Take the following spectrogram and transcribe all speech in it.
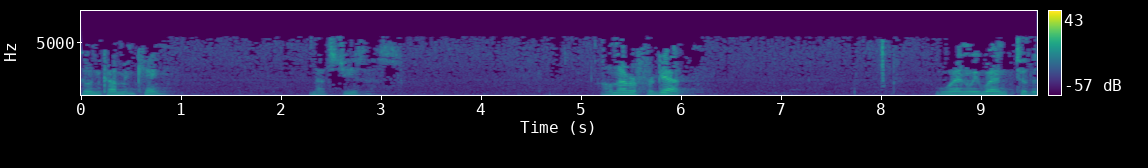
soon coming King. And that's Jesus. I'll never forget when we went to the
